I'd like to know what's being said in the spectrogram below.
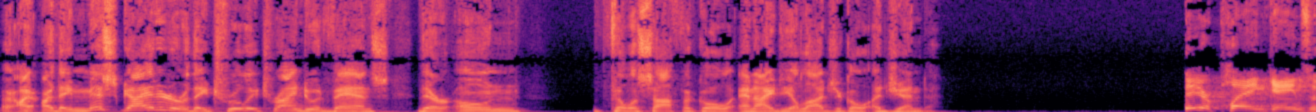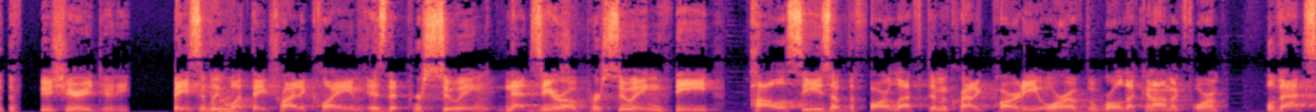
are, are they misguided, or are they truly trying to advance their own philosophical and ideological agenda? They are playing games with the fiduciary duty. Basically, right. what they try to claim is that pursuing net zero, pursuing the policies of the far left Democratic Party or of the World Economic Forum, well, that's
